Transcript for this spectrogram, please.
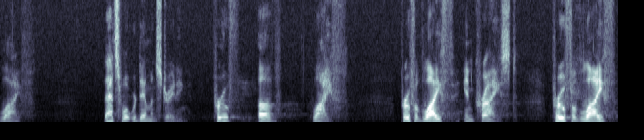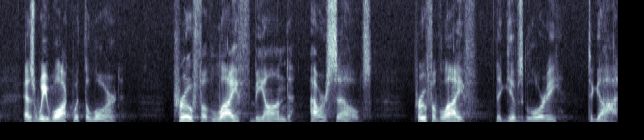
life. That's what we're demonstrating proof of life. Proof of life in Christ. Proof of life as we walk with the Lord. Proof of life beyond ourselves. Proof of life that gives glory to God.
